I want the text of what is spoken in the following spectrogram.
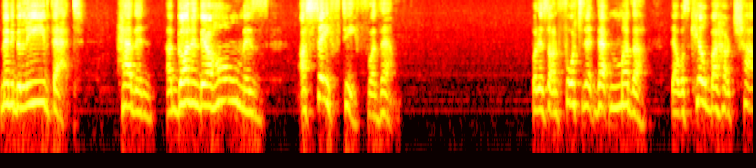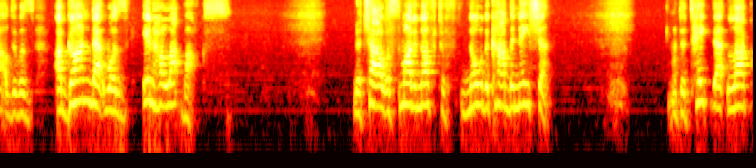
Many believe that having a gun in their home is a safety for them. But it's unfortunate that mother that was killed by her child, it was a gun that was in her lockbox. The child was smart enough to know the combination and to take that lock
